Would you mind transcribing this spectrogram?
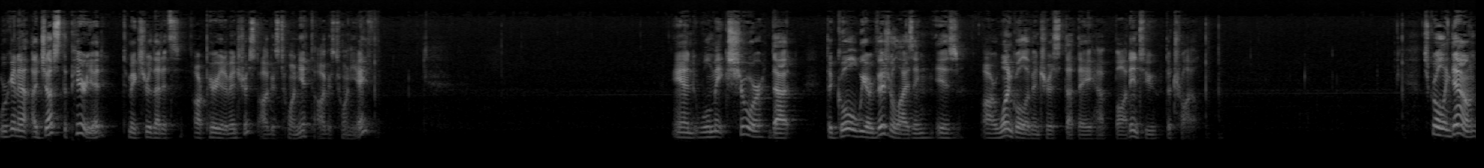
We're going to adjust the period to make sure that it's our period of interest, August 20th to August 28th. And we'll make sure that the goal we are visualizing is our one goal of interest that they have bought into the trial. Scrolling down,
